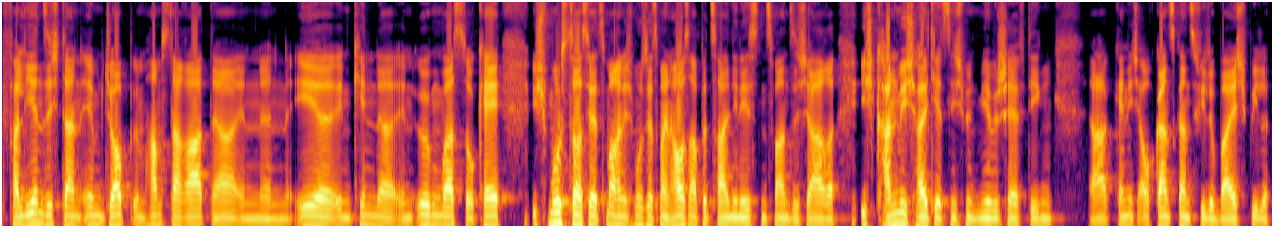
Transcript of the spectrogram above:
verlieren sich dann im Job, im Hamsterrad, ja, in, in Ehe, in Kinder, in irgendwas. Okay, ich muss das jetzt machen, ich muss jetzt mein Haus abbezahlen die nächsten 20 Jahre. Ich kann mich halt jetzt nicht mit mir beschäftigen. Ja, kenne ich auch ganz, ganz viele Beispiele.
